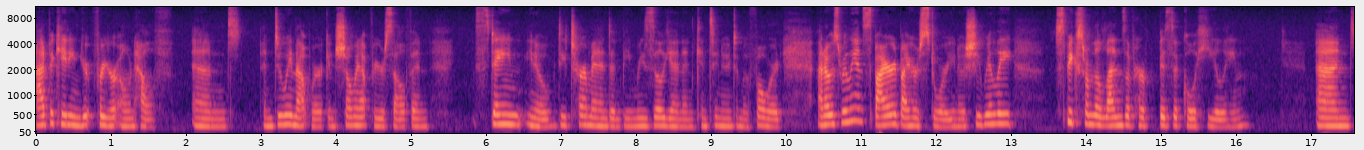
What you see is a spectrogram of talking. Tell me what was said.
advocating your, for your own health and and doing that work and showing up for yourself and staying you know determined and being resilient and continuing to move forward. And i was really inspired by her story. You know she really speaks from the lens of her physical healing and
